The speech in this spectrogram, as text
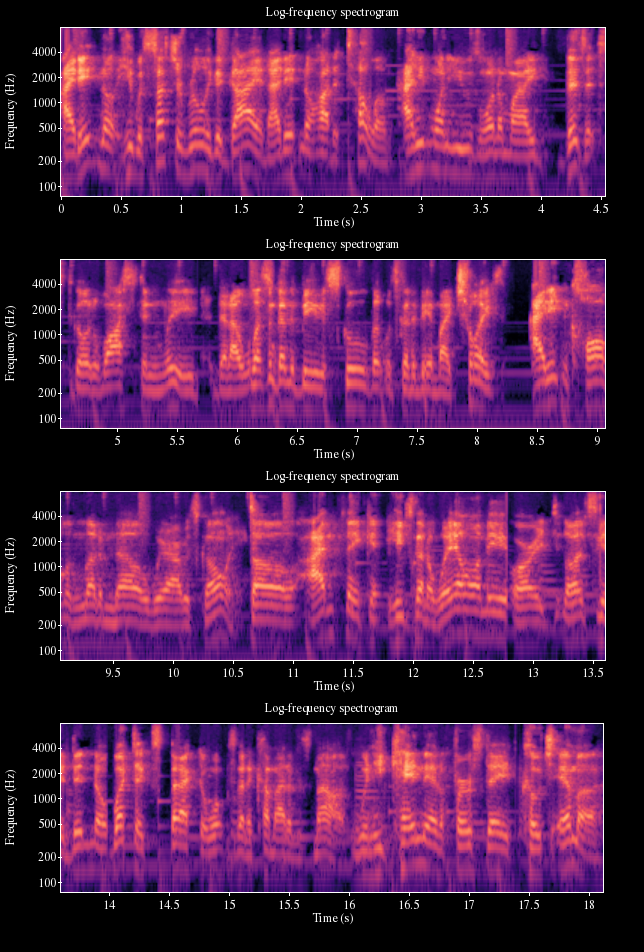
I didn't know he was such a really good guy and I didn't know how to tell him. I didn't want to use one of my visits to go to Washington Lee that I wasn't going to be a school that was going to be my choice. I didn't call and let him know where I was going. So I'm thinking he's going to wail on me or let's see, I didn't know what to expect or what was going to come out of his mouth. When he came there the first day, Coach Emmer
